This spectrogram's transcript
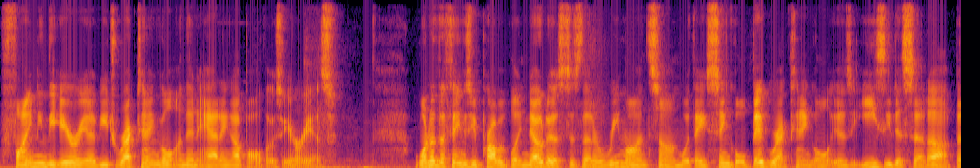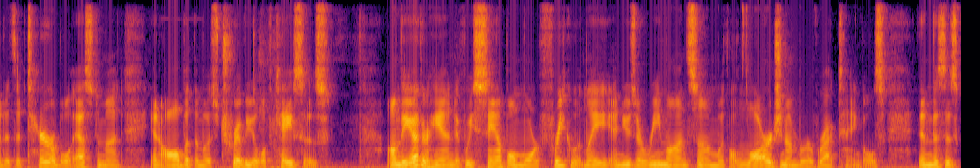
finding the area of each rectangle, and then adding up all those areas. One of the things you probably noticed is that a Riemann sum with a single big rectangle is easy to set up, but it's a terrible estimate in all but the most trivial of cases. On the other hand, if we sample more frequently and use a Riemann sum with a large number of rectangles, then this is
